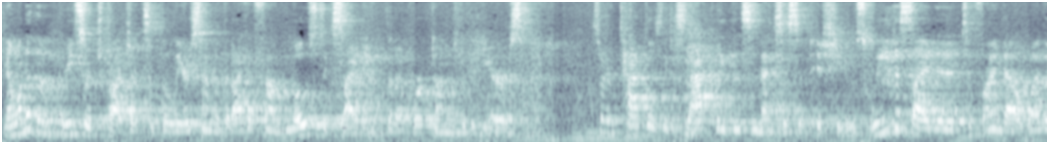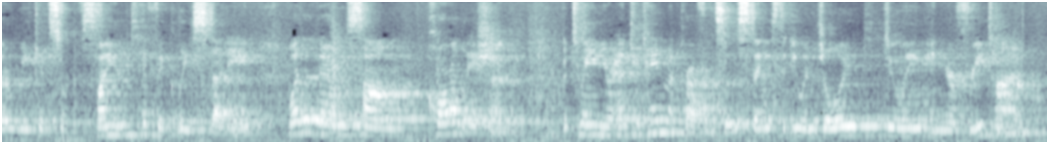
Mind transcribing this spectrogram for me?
Now, one of the research projects at the Lear Center that I have found most exciting that I've worked on over the years sort of tackles exactly this nexus of issues. We decided to find out whether we could sort of scientifically study whether there was some correlation between your entertainment preferences, things that you enjoyed doing in your free time,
